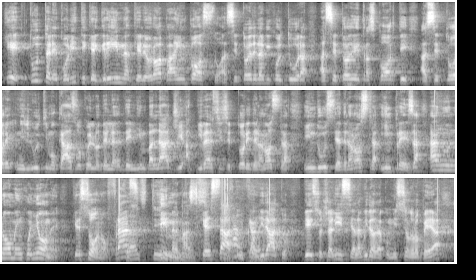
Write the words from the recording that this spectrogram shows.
che tutte le politiche green che l'Europa ha imposto al settore dell'agricoltura, al settore dei trasporti, al settore, nell'ultimo caso quello del, degli imballaggi, a diversi settori della nostra industria, della nostra impresa, hanno un nome e un cognome che sono Franz, Franz Timmermans, che è stato Ancora. il candidato dei socialisti alla guida della Commissione europea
